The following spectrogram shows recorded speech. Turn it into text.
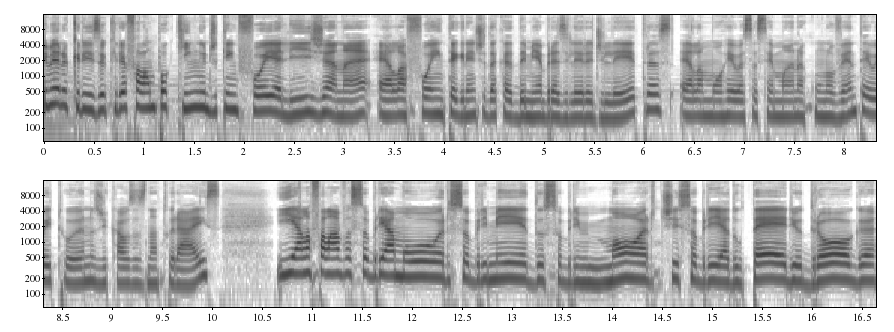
Primeiro, Cris, eu queria falar um pouquinho de quem foi a Lígia, né? Ela foi integrante da Academia Brasileira de Letras. Ela morreu essa semana com 98 anos de causas naturais. E ela falava sobre amor, sobre medo, sobre morte, sobre adultério, droga.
